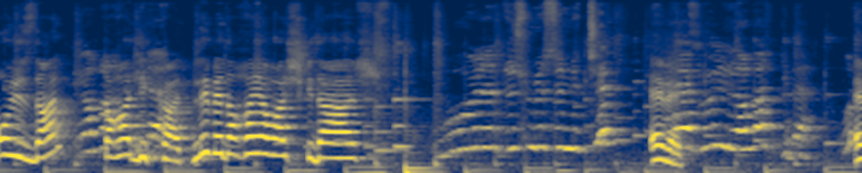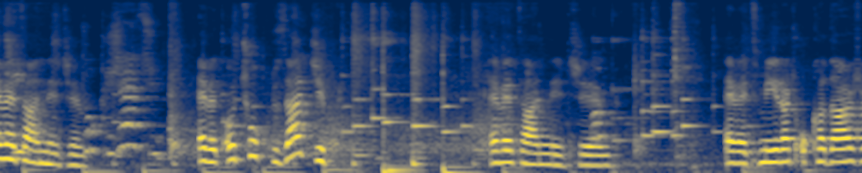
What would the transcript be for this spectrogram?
O yüzden Yavaş daha gider. dikkatli ve daha yavaş gider. Böyle düşmesin için Evet. böyle yavaş gider. Bu Evet çift. anneciğim. Çok güzel çünkü. Evet o çok güzel cip. Evet anneciğim. Evet Miraç o kadar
